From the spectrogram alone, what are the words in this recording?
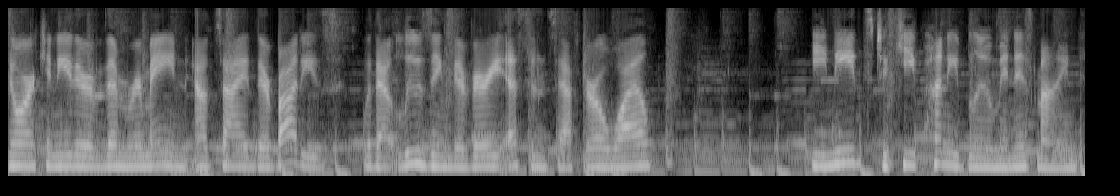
nor can either of them remain outside their bodies without losing their very essence after a while. He needs to keep Honeybloom in his mind.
